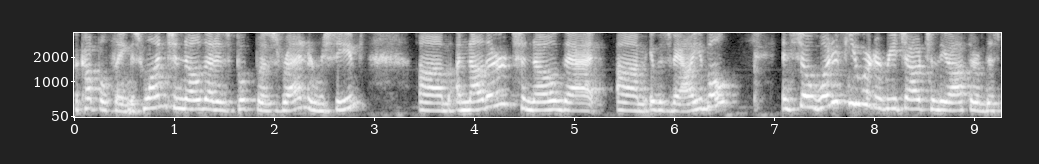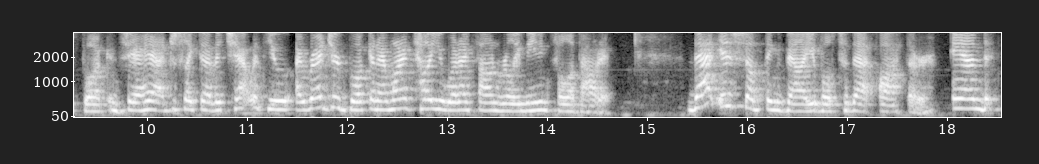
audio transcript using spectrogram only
a couple things. One, to know that his book was read and received. Um, another, to know that um, it was valuable. And so, what if you were to reach out to the author of this book and say, Hey, I'd just like to have a chat with you. I read your book and I want to tell you what I found really meaningful about it that is something valuable to that author. And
